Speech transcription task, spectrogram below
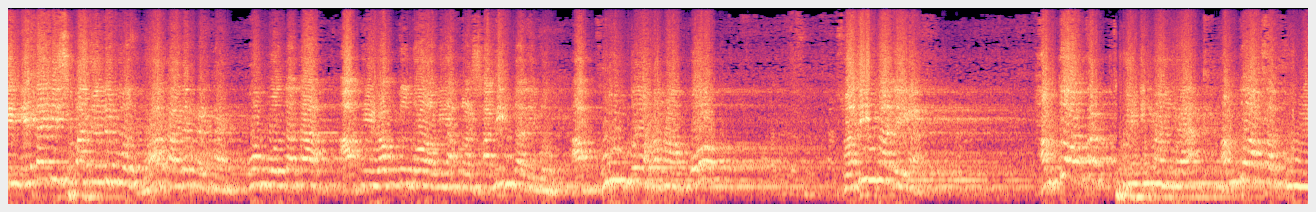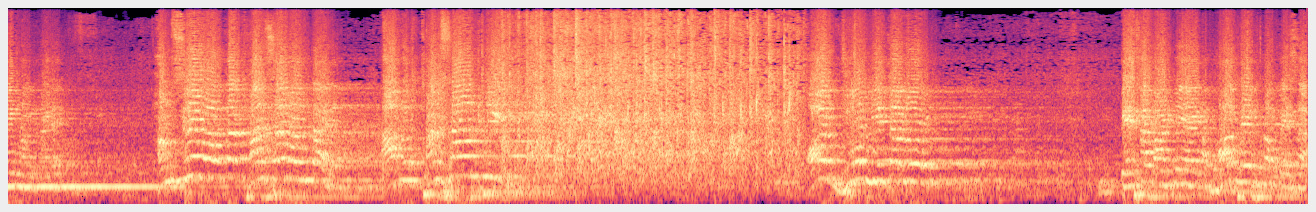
ये नेताजी सुभाष चंद्र बोस बहुत आदर करता है। वो बोलता था आपने रक्त दो हमें अपना स्वाधीनता दे दो। आप खून दो हम आपको स्वाधीनता देगा। हम तो आपका खून नहीं मांग रहा हम तो आपका खून नहीं मांग रहा है। आप लोग खालसा उनकी और जो नेता लोग पैसा बांटने आएगा बहुत है इसका पैसा।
